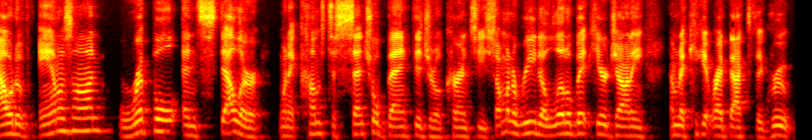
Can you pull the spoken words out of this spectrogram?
out of Amazon, Ripple, and Stellar when it comes to central bank digital currency. So I'm going to read a little bit here, Johnny. I'm going to kick it right back to the group.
